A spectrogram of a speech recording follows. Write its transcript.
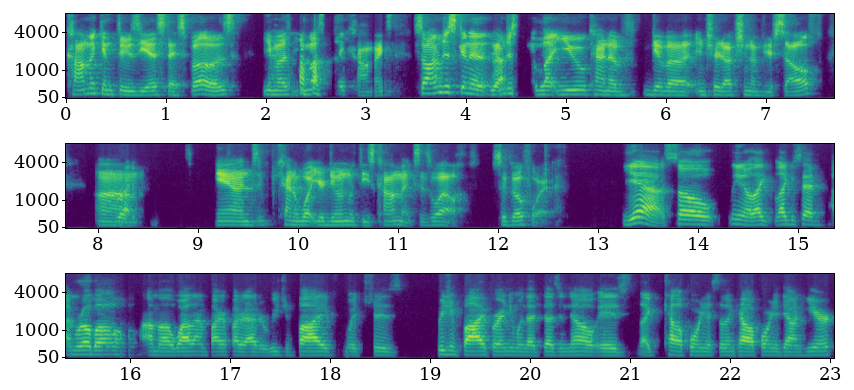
comic enthusiast i suppose you must you must like comics. So I'm just gonna yeah. I'm just gonna let you kind of give a introduction of yourself, um, right. and kind of what you're doing with these comics as well. So go for it. Yeah. So you know, like like you said, I'm Robo. I'm a wildland firefighter out of Region Five, which is Region Five for anyone that doesn't know is like California, Southern California down here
